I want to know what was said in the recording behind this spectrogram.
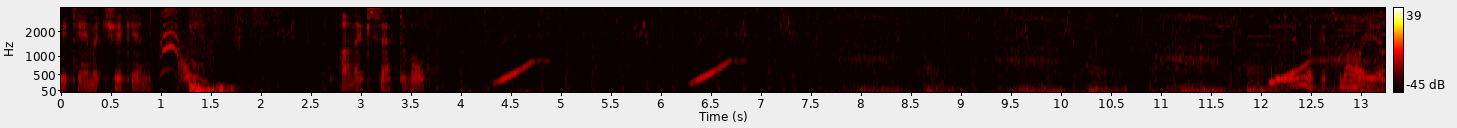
became a chicken. Unacceptable. Hey look, it's Mario.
